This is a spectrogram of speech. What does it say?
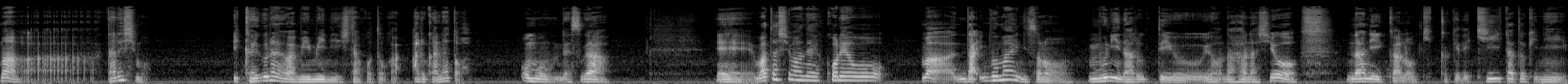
まあ、誰しも一回ぐらいは耳にしたことがあるかなと思うんですが、えー私はね、これを、まあ、だいぶ前にその、無になるっていうような話を何かのきっかけで聞いたときに、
